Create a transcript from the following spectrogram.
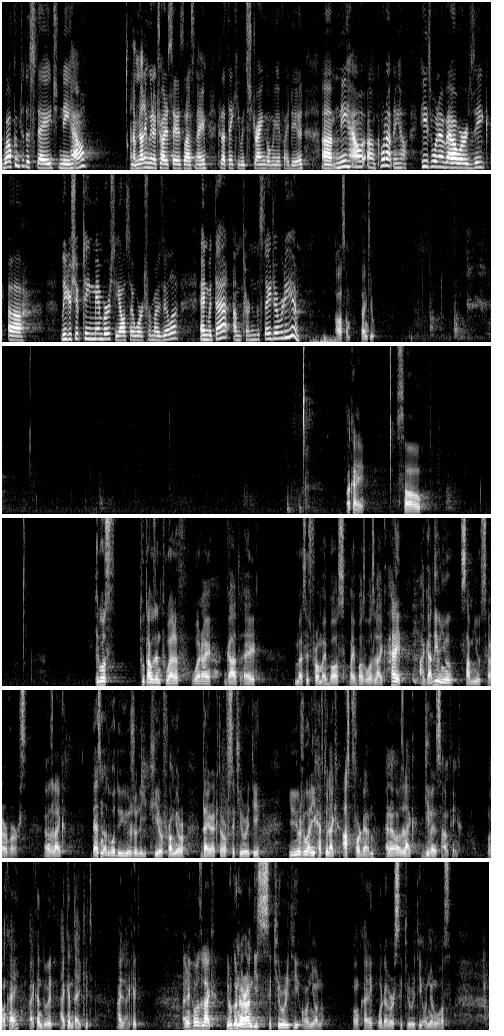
welcome to the stage Michal. And I'm not even going to try to say his last name because I think he would strangle me if I did. Um, Michal, um, come on up, Michal. He's one of our Zeek uh, leadership team members. He also works for Mozilla. And with that, I'm turning the stage over to you. Awesome. Thank you. Okay, so it was 2012 when I got a message from my boss. My boss was like, hey, I got you new, some new servers. I was like, that's not what you usually hear from your director of security. You usually have to like ask for them. And I was like, given something. Okay, I can do it. I can take it. I like it. And he was like, you're going to run this security onion. Okay, whatever security onion was.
